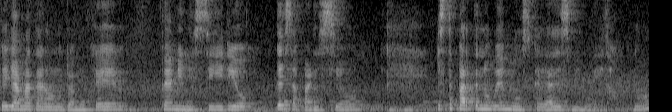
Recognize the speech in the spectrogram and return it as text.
que ya mataron a otra mujer, feminicidio, desaparición. Esta parte no vemos que haya disminuido, ¿no?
